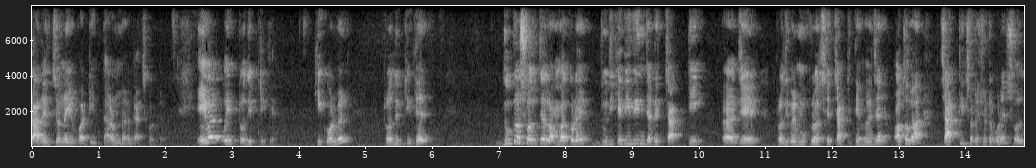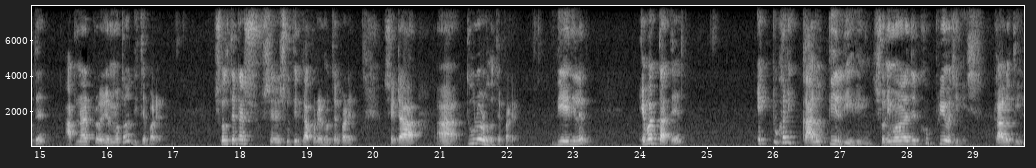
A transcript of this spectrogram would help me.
তাদের জন্য এই উপায়টি দারুণভাবে কাজ করবে। এইবার ওই প্রদীপটিকে কি করবেন? প্রদীপটিতে দুটো সলতে লম্বা করে দুদিকে দিয়ে দিন যাতে চারটি যে প্রদীপের মুখ রয়েছে চারটিতে হয়ে যায়, অথবা চারটি ছোট ছোট করে সলতে আপনার প্রয়োজন মতো দিতে পারেন। সলতেটা সুতির কাপড়ের হতে পারে, সেটা তুলোর হতে পারে। দিয়ে দিলেন। এবার তাতে একটুখানি কালো তিল দিয়ে দিন। শনি মহারাজের খুব প্রিয় জিনিস, কালো তিল।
